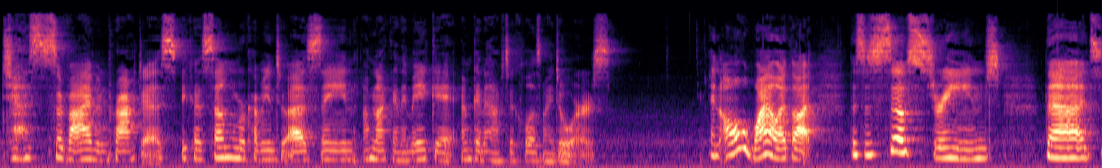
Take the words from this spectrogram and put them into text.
just survive and practice? Because some were coming to us saying, I'm not going to make it, I'm going to have to close my doors. And all the while, I thought, this is so strange that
